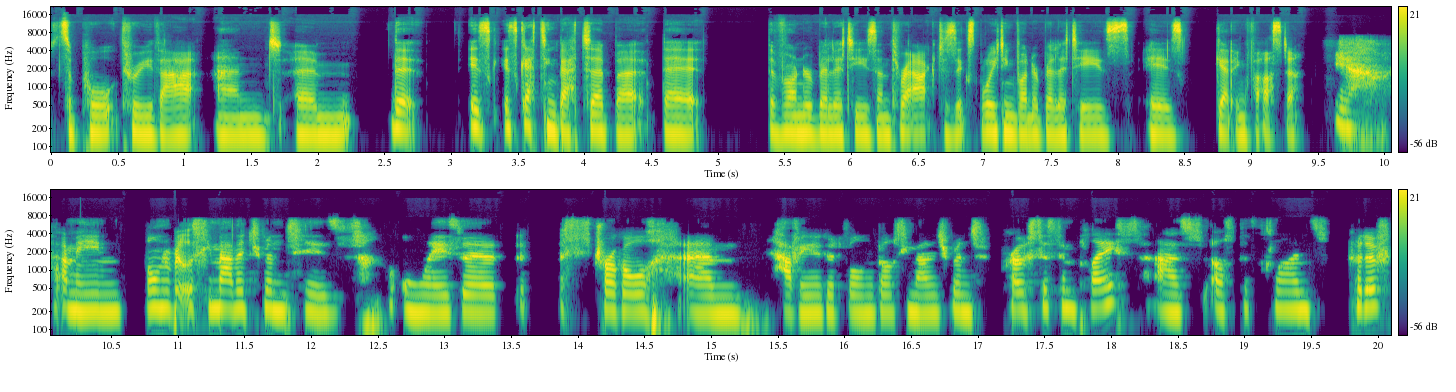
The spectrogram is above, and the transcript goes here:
support through that, and um, that it's it's getting better, but the the vulnerabilities and threat actors exploiting vulnerabilities is getting faster. Yeah, I mean, vulnerability management is always a, a struggle. Um, having a good vulnerability management process in place, as Elspeth's clients could have,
